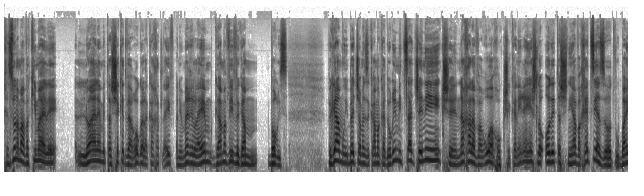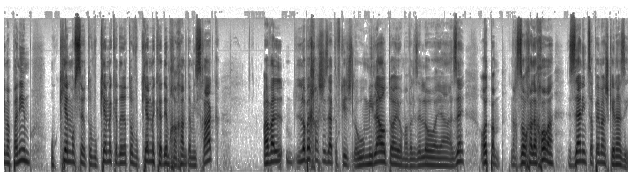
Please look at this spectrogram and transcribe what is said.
נכנסו למאבקים האלה לא היה להם את השקט והרוגע לקחת להעיף. אני אומר להם, גם אביב וגם בוריס. וגם הוא איבד שם איזה כמה כדורים. מצד שני, כשנח עליו הרוח, או כשכנראה יש לו עוד את השנייה וחצי הזאת, והוא בא עם הפנים, הוא כן מוסר טוב, הוא כן מכדרר טוב, הוא כן מקדם חכם את המשחק, אבל לא בהכרח שזה התפקיד שלו. הוא מילא אותו היום, אבל זה לא היה זה. עוד פעם, נחזור אחד אחורה, זה אני מצפה מאשכנזי.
